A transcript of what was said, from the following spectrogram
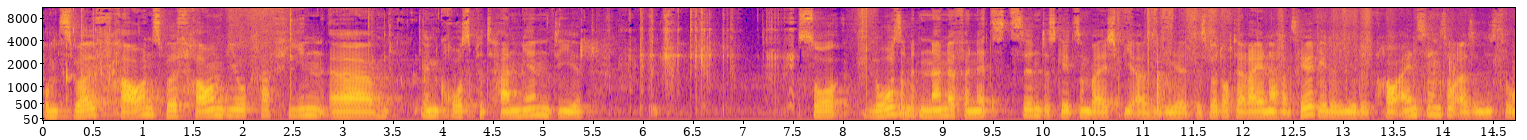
um zwölf Frauen, zwölf Frauenbiografien äh, in Großbritannien, die so lose miteinander vernetzt sind. Es geht zum Beispiel, also die, das wird auch der Reihe nach erzählt, jede, jede Frau einzeln so, also nicht so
